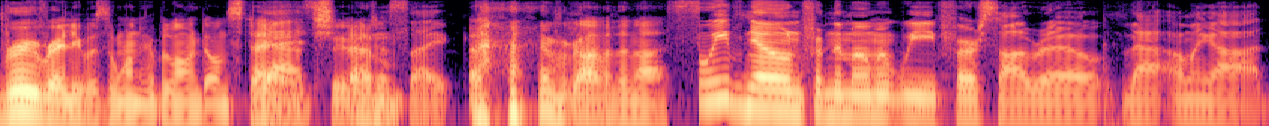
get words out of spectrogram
Ru really was the one who belonged on stage. Yes, we were um, just like rather than us. We've known from the moment we first saw Ru that, oh my God,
